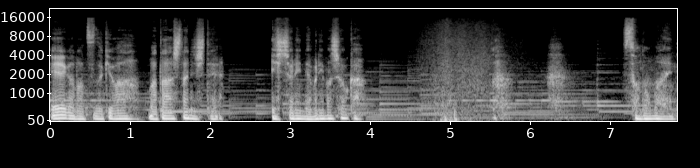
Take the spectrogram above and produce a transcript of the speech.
映画の続きはまた明日にして一緒に眠りましょうか。その前に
